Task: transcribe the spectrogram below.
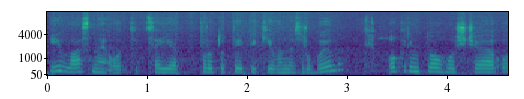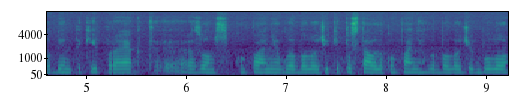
І, власне, от це є прототип, який вони зробили. Окрім того, ще один такий проект е, разом з компанією GlobalLogic, який поставили компанія GlobalLogic, було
